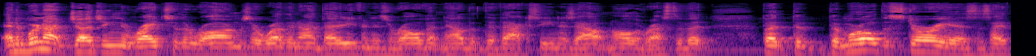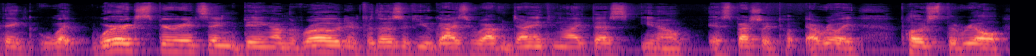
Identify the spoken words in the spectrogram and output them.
And we're not judging the rights or the wrongs or whether or not that even is relevant now that the vaccine is out and all the rest of it. But the, the moral of the story is, is I think what we're experiencing being on the road, and for those of you guys who haven't done anything like this, you know, especially po- uh, really post the real,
